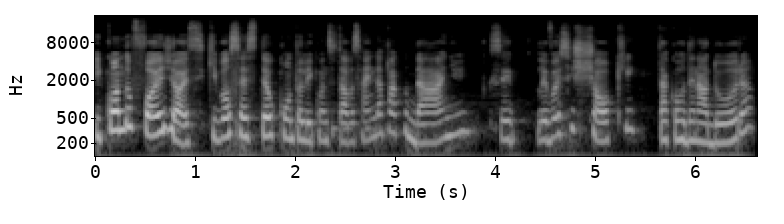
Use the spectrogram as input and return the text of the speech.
E quando foi, Joyce, que você se deu conta ali quando você estava saindo da faculdade, que você levou esse choque da coordenadora,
